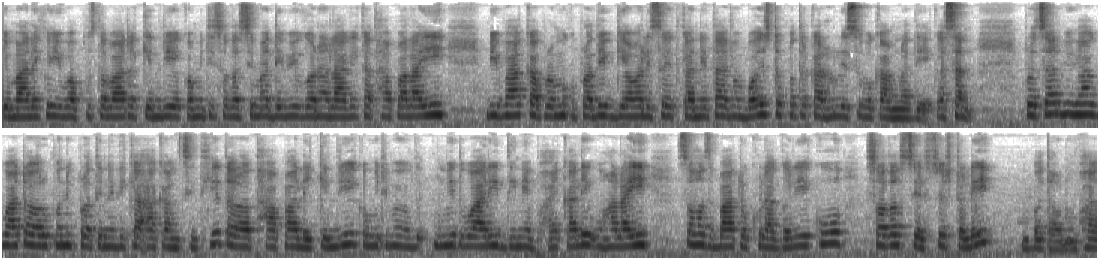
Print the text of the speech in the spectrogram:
एमालेको युवा पुस्ताबाट केन्द्रीय कमिटी सदस्यमा डेब्यू गर्न लागेका थापालाई विभागका प्रमुख प्रदीप ग्यावाली सहितका नेता एवं वरिष्ठ पत्रकारहरूले शुभकामना दिएका छन्। प्रचार विभागबाट अरू पनि प्रतिनिधिका आकांक्षी थिए तर थापा थापाले केन्द्रीय कमिटीमा उम्मेदवारी दिने भएकाले उहाँलाई सहज बाटो खुला गरिएको सदस्य श्रेष्ठले बताउनुभयो।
